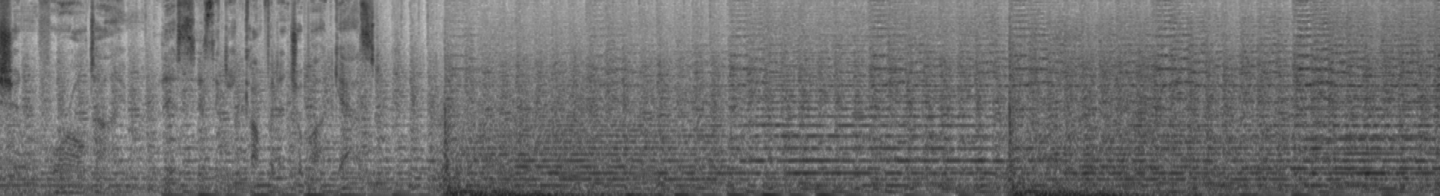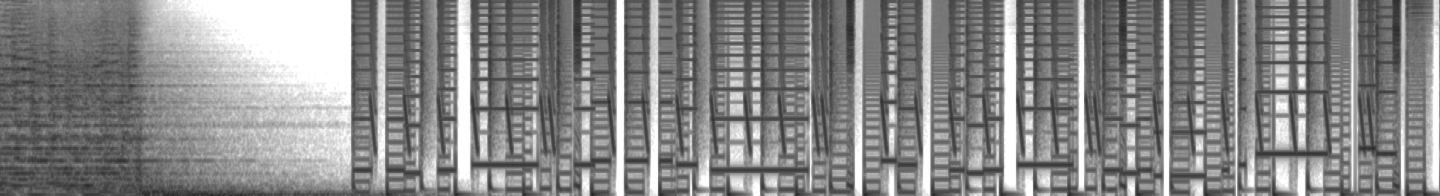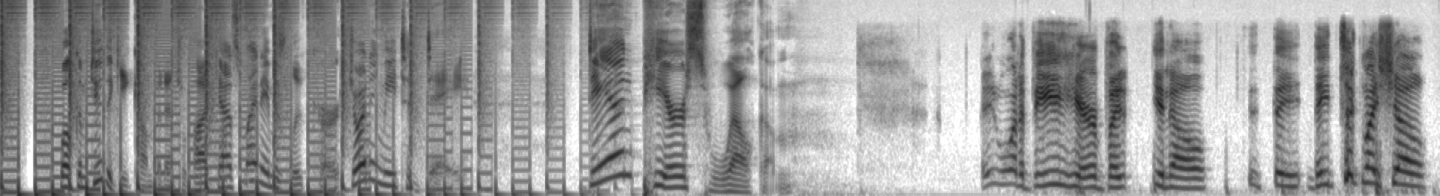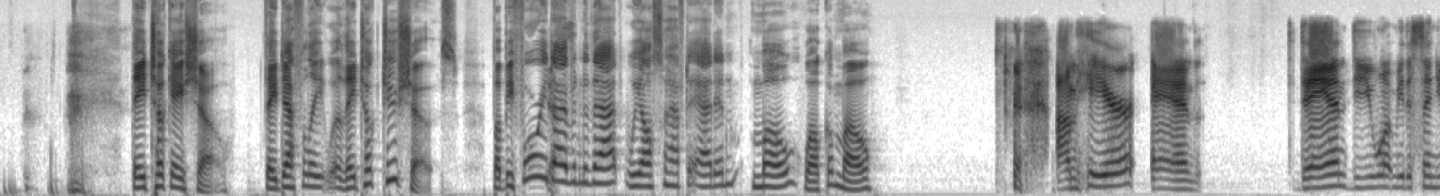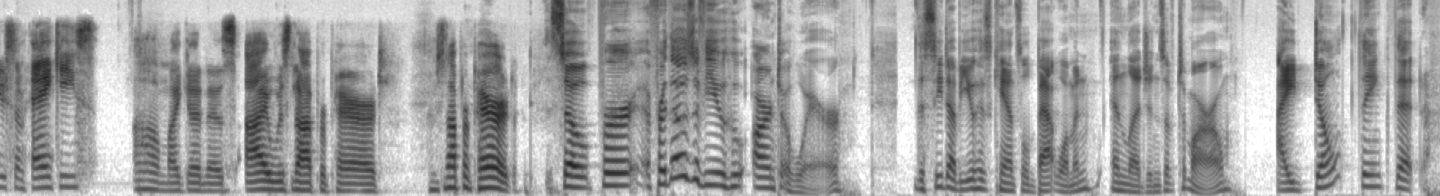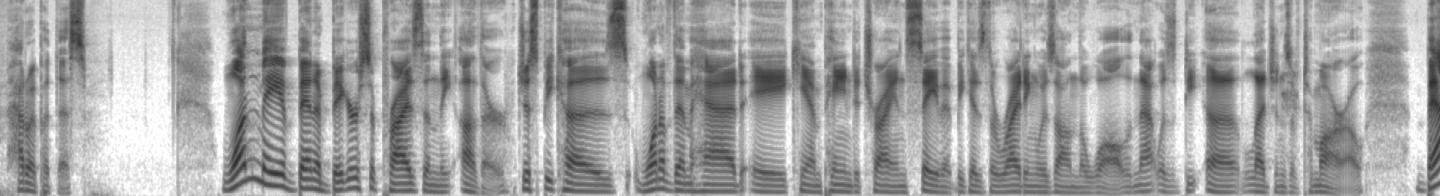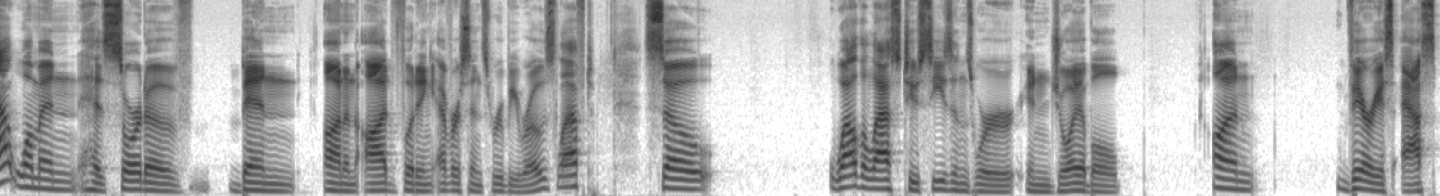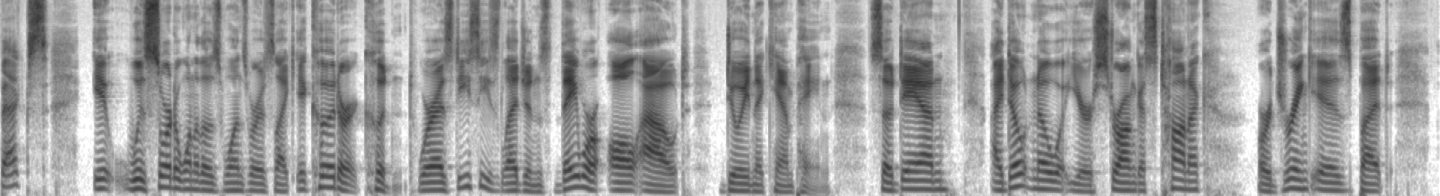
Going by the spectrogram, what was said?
intermission for all time. This is the Geek Confidential Podcast. Name is Luke Kerr. Joining me today, Dan Pierce. Welcome. I didn't want to be here, but you know, they they took my show. They took a show. They definitely well, they took two shows. But before we Yes. dive into that, we also have to add in Mo. Welcome, Mo. I'm here, and Dan, do you want me to send you some hankies? Oh my goodness, I was not prepared. I was not prepared. So for for those of you who aren't aware, the CW has canceled Batwoman and Legends of Tomorrow. I don't think that how do I put this? One may have been a bigger surprise than the other, just because one of them had a campaign to try and save it because the writing was on the wall, and that was uh, Legends of Tomorrow. Batwoman has sort of been on an odd footing ever since Ruby Rose left. So while the last two seasons were enjoyable on various aspects, it was sort of one of those ones where it's like it could or it couldn't. Whereas DC's Legends, they were all out doing the campaign. So, Dan, I don't know what your strongest tonic or drink is, but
